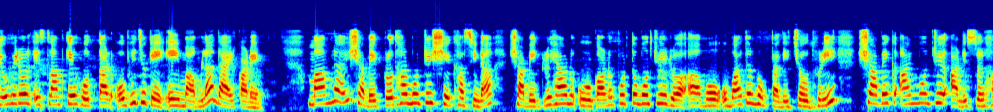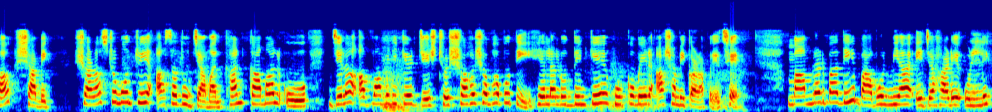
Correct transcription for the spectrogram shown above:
জহিরুল ইসলামকে হত্যার অভিযোগে এই মামলা দায়ের করেন। মামলায় সাবেক প্রধানমন্ত্রী শেখ হাসিনা, সাবেক গৃহায়ণ ও গণপূর্ত মন্ত্রী আম ওবায়দুল মুক্তাদি চৌধুরী, সাবেক আইনমন্ত্রী আনিসুল হক, সাবেক স্বরাষ্ট্রমন্ত্রী আসাদুজ্জামান খান, কামাল ও জেলা আওয়ামী লীগের জ্যেষ্ঠ সহসভাপতি হেলাল উদ্দিনকে হুকুমের আসামি করা হয়েছে। মামলার বাদী বাবুল মিয়া এজাহারে উল্লেখ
